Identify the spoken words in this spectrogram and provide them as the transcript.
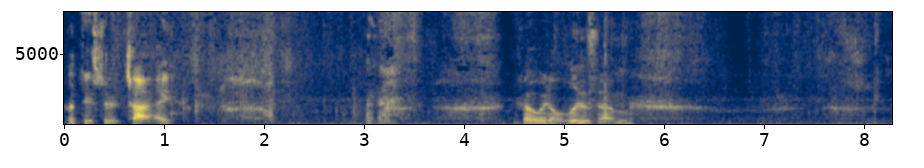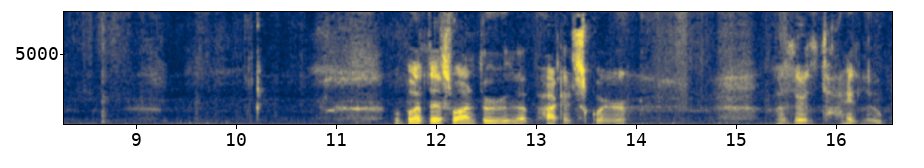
put these through the tie, so we don't lose them. We'll put this one through the pocket square, through the tie loop,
